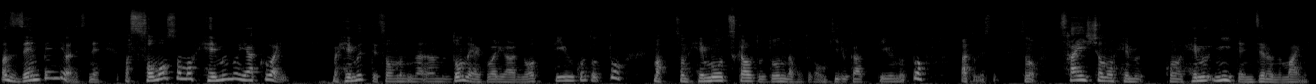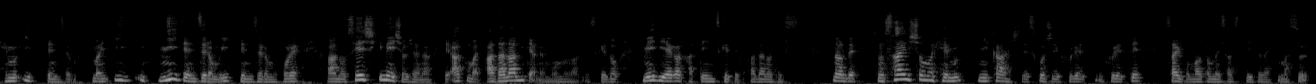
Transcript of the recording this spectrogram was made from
まず前編ではですね、まあ、そもそもヘムの役割まあ、ヘムってそんなどんな役割があるのっていうことと、まあ、そのヘムを使うとどんなことが起きるかっていうのと、あとですね、その最初のヘム、このヘム2.0の前にヘム1.0、まあ、2.0も1.0もこれ、あの正式名称じゃなくて、あくまであだ名みたいなものなんですけど、メディアが勝手につけてるあだ名です。なので、その最初のヘムに関して少し触れ触れて、最後まとめさせていただきます。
